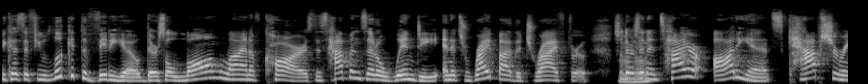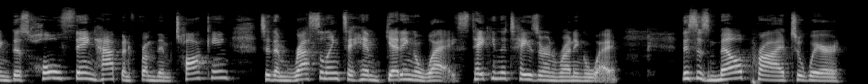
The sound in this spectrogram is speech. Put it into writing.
because if you look at the video, there's a long line of cars. This happens at a Wendy and it's right by the drive through. So there's an mm-hmm. entire audience capturing this whole thing happen from them talking to them wrestling to him getting away, taking the taser and running away. This is male pride to where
